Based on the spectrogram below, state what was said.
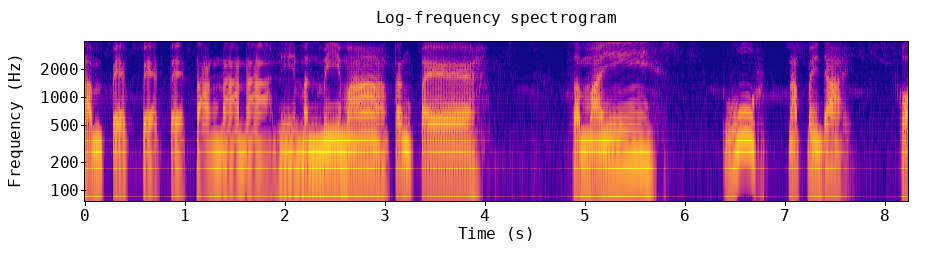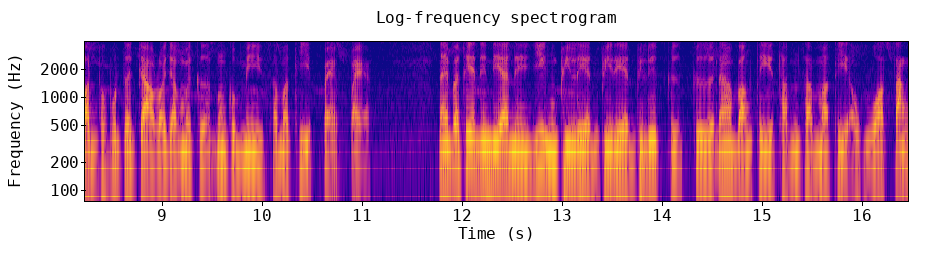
ทำแปลกแปลกแตกต่างนานา นี่มันมีมาตั้งแต่สมัยอู้นับไม่ได้ ก่อนพระพุทธเจ้าเรายังไม่เกิดมันก็มีสมาธิแปลกๆ ในประเทศอินเดียนี่ยิ่งพิเรนพิเรนพิลึกกึกกือนะ บางทีทำสมาธิเอาหัวตั้ง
